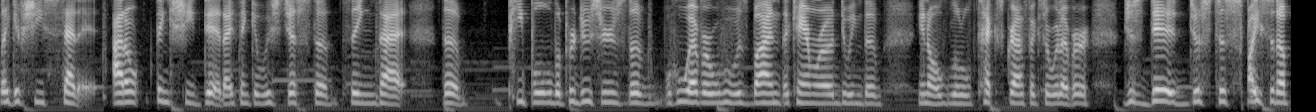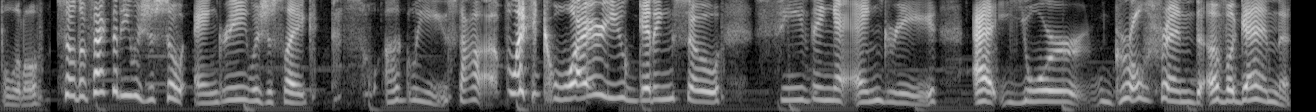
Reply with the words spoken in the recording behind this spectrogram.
Like if she said it. I don't think she did. I think it was just a thing that the people, the producers, the whoever who was behind the camera doing the, you know, little text graphics or whatever just did just to spice it up a little. So the fact that he was just so angry was just like, that's so ugly. Stop. Like, why are you getting so seething angry at your girlfriend of again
